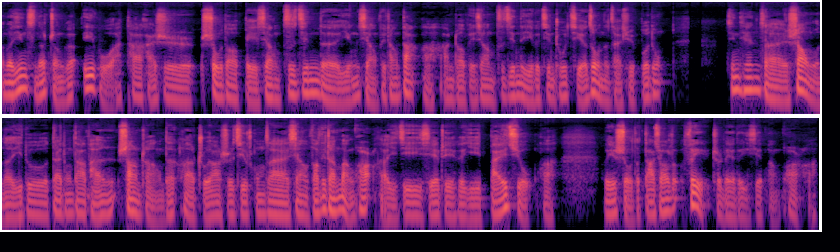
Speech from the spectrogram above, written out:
那么因此呢，整个 A 股啊，它还是受到北向资金的影响非常大啊。按照北向资金的一个进出节奏呢，再去波动。今天在上午呢，一度带动大盘上涨的啊，主要是集中在像房地产板块啊，以及一些这个以白酒啊为首的大消费之类的一些板块啊。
